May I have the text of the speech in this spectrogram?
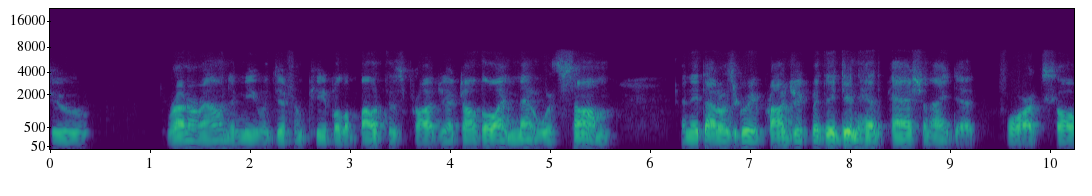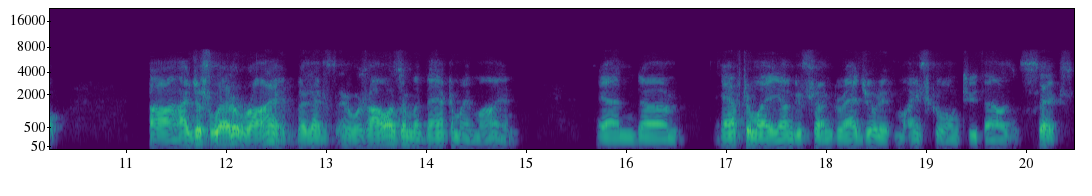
to run around and meet with different people about this project. Although I met with some, and they thought it was a great project, but they didn't have the passion I did for it. So uh, I just let it ride, but it, it, was always in the back of my mind. And um, after my youngest son graduated from high school in 2006,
